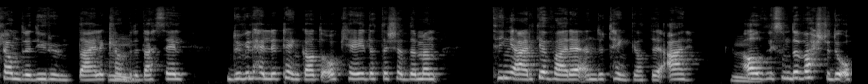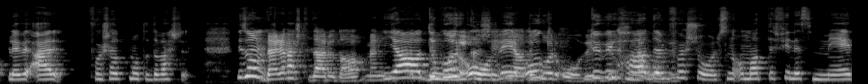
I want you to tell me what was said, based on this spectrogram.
klandre de rundt deg, eller klandre deg selv. Du vil heller tenke at OK, dette skjedde, men ting er ikke verre enn du tenker at det er. Mm. Alt, liksom, det verste du opplever, er fortsatt på en måte det verste. Liksom, Det er det verste der og da, men Ja, det går ganger kanskje- over, ja, det og går over. du vil ha den over. forståelsen om at det finnes mer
